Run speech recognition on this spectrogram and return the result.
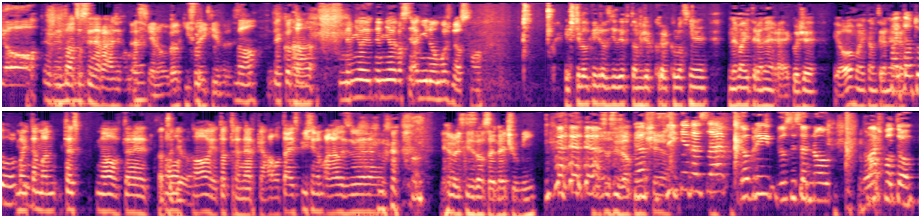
jo! Takže to, na co si narážel. Jasně, no, velký stejky prostě. No, jako tam A- neměli, neměli vlastně ani jinou možnost, no. Ještě velký rozdíl je v tom, že v Kroku vlastně nemají trenéra, jakože jo, mají tam trenéra. Mají tam tu holku. Mají tam, man, to je, no, to je, A co no, dělá? no, je to trenérka, ale ta je spíš jenom analyzuje. Vždycky se tam sedne, čumí. se si zapíše. Slíkněte se, dobrý, jdu si sednout, No. máš potom.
